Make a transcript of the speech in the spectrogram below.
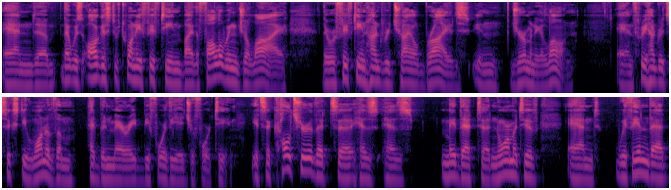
And um, that was August of 2015. By the following July, there were 1,500 child brides in Germany alone, and 361 of them had been married before the age of 14. It's a culture that uh, has, has made that uh, normative, and within that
